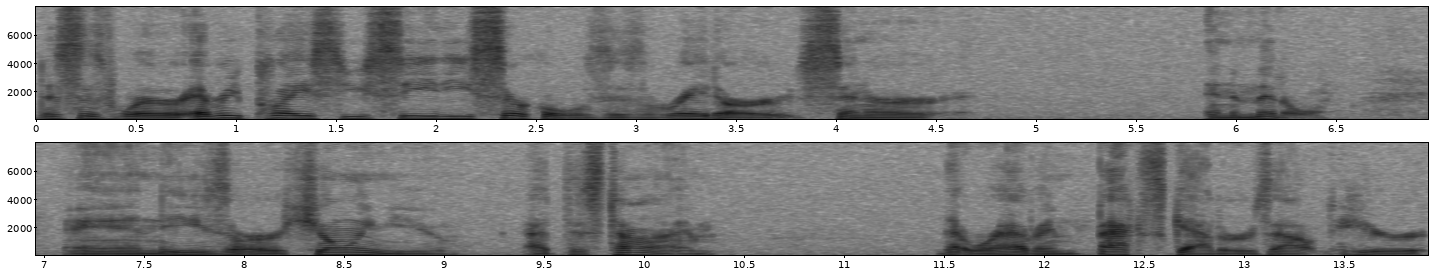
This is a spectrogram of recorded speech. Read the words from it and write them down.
This is where every place you see these circles is a radar center in the middle. And these are showing you at this time that we're having backscatters out here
